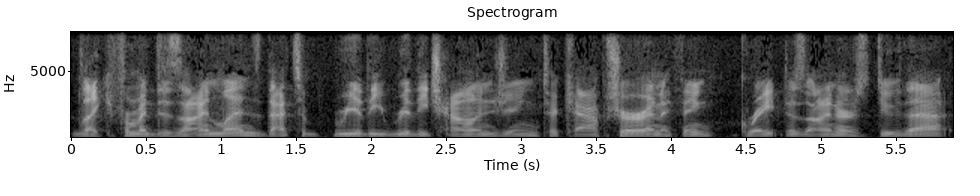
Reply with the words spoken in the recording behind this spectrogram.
like from a design lens, that's really really challenging to capture, and I think great designers do that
